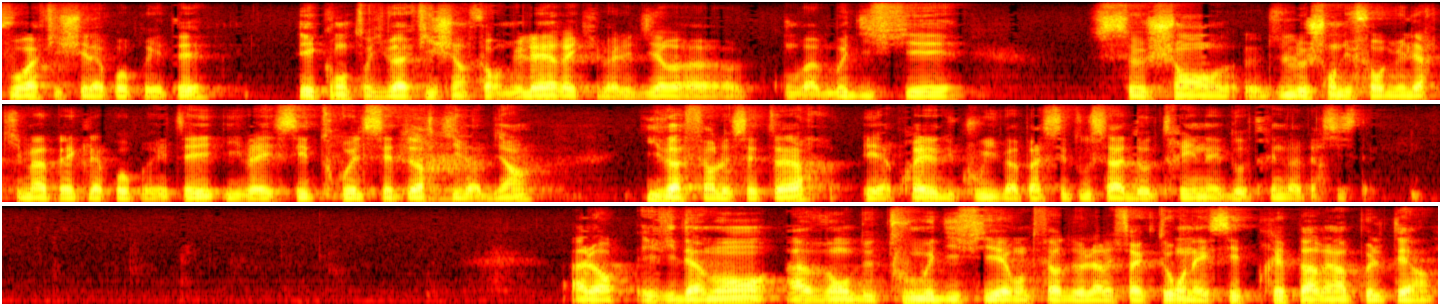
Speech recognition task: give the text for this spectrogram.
pour afficher la propriété. Et quand il va afficher un formulaire et qu'il va lui dire euh, qu'on va modifier le champ du formulaire qui map avec la propriété, il va essayer de trouver le setter qui va bien, il va faire le setter, et après, du coup, il va passer tout ça à Doctrine, et Doctrine va persister. Alors, évidemment, avant de tout modifier, avant de faire de la refactor, on a essayé de préparer un peu le terrain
